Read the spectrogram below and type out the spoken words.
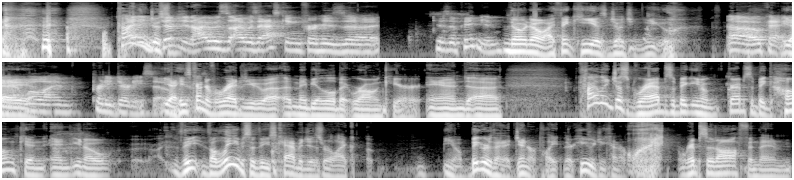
kind of didn't just judge it. I was, I was asking for his, uh, his opinion. no, no. I think he is judging you. Oh, okay. Yeah, Yeah. yeah, yeah. Well, I'm pretty dirty, so. Yeah, he's kind of read you uh, maybe a little bit wrong here, and uh, Kylie just grabs a big, you know, grabs a big hunk, and and you know, the the leaves of these cabbages are like, you know, bigger than a dinner plate. They're huge. He kind of rips it off and then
